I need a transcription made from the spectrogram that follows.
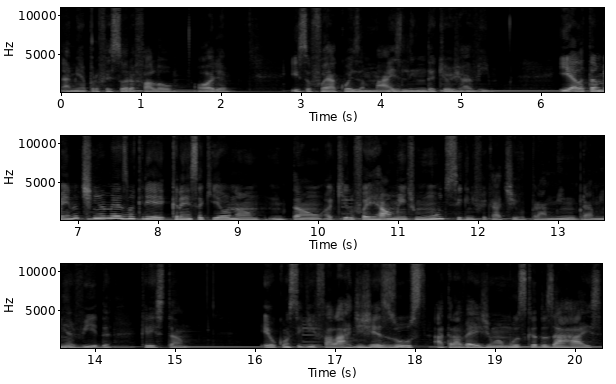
a minha professora falou: Olha, isso foi a coisa mais linda que eu já vi. E ela também não tinha a mesma crença que eu não. Então, aquilo foi realmente muito significativo para mim, para minha vida cristã. Eu consegui falar de Jesus através de uma música dos Arrais,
